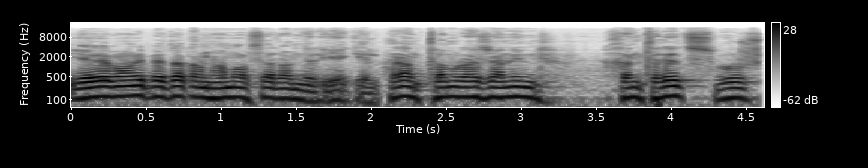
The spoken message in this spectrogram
Երևանի պետական համալսարանն էր եկել։ Հրանտ Թամրազյանին խնդրեց, որ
